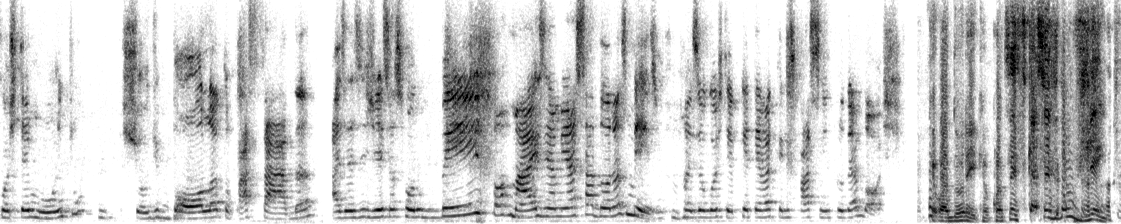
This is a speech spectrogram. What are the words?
Gostei muito, show de bola, tô passada. As exigências foram bem formais e ameaçadoras mesmo, mas eu gostei porque teve aquele espacinho pro deboche. Eu adorei, que quando você esquece, vocês dão um jeito.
